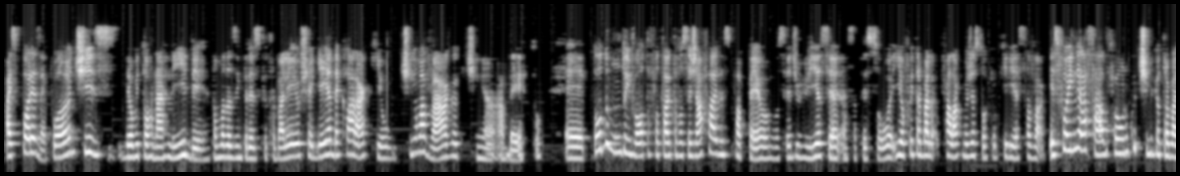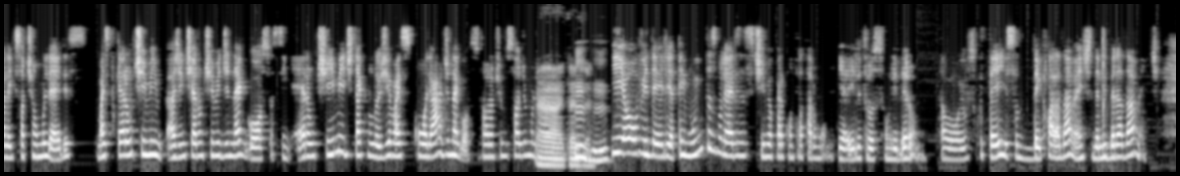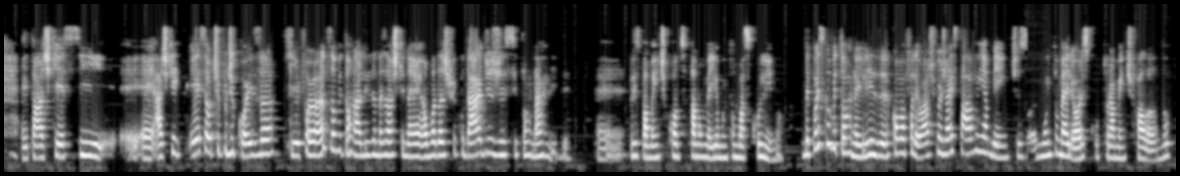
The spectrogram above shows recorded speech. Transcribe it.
Mas, por exemplo, antes de eu me tornar líder, numa das empresas que eu trabalhei, eu cheguei a declarar que eu tinha uma vaga que tinha aberto é, todo mundo em volta falou, Thalita, você já faz esse papel, você devia ser essa pessoa. E eu fui falar com o meu gestor que eu queria essa vaga. Esse foi engraçado, foi o único time que eu trabalhei que só tinham mulheres. Mas porque era um time, a gente era um time de negócio, assim, era um time de tecnologia, mas com olhar de negócio. Então era um time só de mulheres. Ah, entendi. Uhum. E eu ouvi dele, tem muitas mulheres nesse time, eu quero contratar um homem. E aí ele trouxe um líder homem. Então eu escutei isso declaradamente, deliberadamente. Então acho que esse, é, é, acho que esse é o tipo de coisa que foi antes de eu me tornar líder, mas acho que né, é uma das dificuldades de se tornar líder, é, principalmente quando você está num meio muito masculino. Depois que eu me tornei líder, como eu falei, eu acho que eu já estava em ambientes muito melhores culturalmente falando.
